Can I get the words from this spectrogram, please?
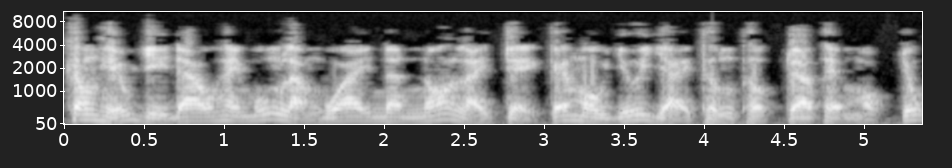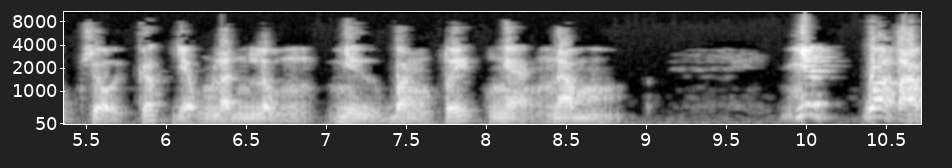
Không hiểu gì đau hay muốn làm quay nên nó lại trệ cái môi dưới dài thường thượt ra thêm một chút rồi cất giọng lạnh lùng như băng tuyết ngàn năm. Nhất quá tạm,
